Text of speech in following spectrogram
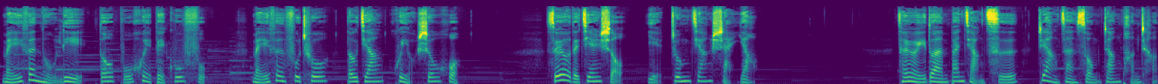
每一份努力。都不会被辜负，每一份付出都将会有收获，所有的坚守也终将闪耀。曾有一段颁奖词这样赞颂张鹏程：“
